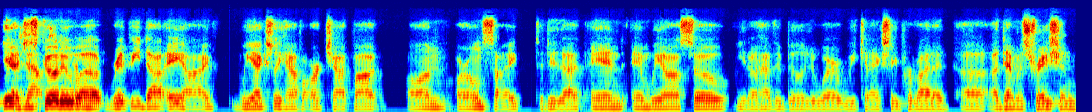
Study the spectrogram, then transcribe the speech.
yeah, just go to, to uh, rippey.ai. We actually have our chatbot on our own site to do that, and and we also, you know, have the ability to where we can actually provide a, uh, a demonstration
